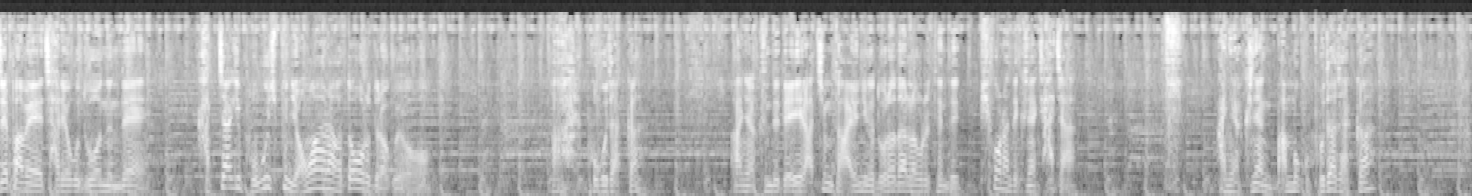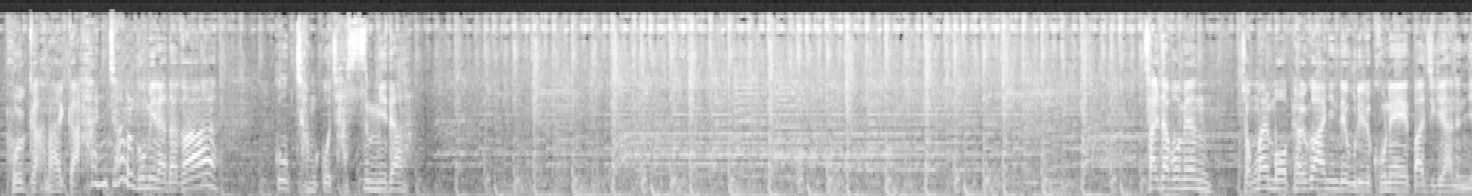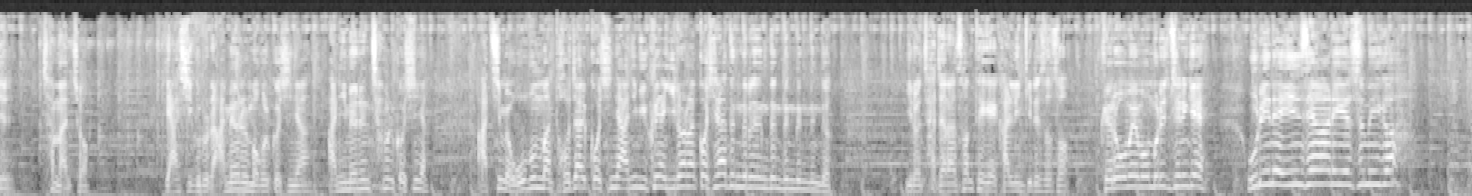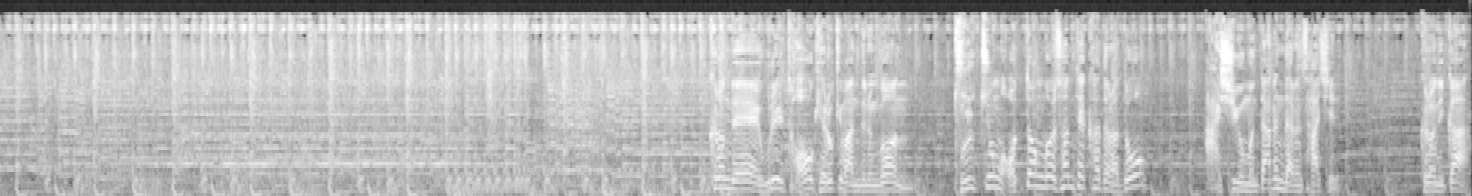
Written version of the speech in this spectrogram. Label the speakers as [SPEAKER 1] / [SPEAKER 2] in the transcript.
[SPEAKER 1] 어젯밤에 자려고 누웠는데 갑자기 보고 싶은 영화 하나가 떠오르더라고요. 아, 보고 잘까? 아니야, 근데 내일 아침부터 아윤이가 놀아달라고 그럴 텐데 피곤한데 그냥 자자. 아니야, 그냥 맘먹고 보다 잘까? 볼까 말까 한참을 고민하다가 꾹 참고 잤습니다. 살다 보면 정말 뭐 별거 아닌데 우리를 고뇌에 빠지게 하는 일 참 많죠. 야식으로 라면을 먹을 것이냐 아니면은 참을 것이냐 아침에 5분만 더 잘 것이냐 아니면 그냥 일어날 것이냐 등등등등등등등 이런 자잘한 선택의 갈림길에 서서 괴로움에 몸부림치는 게 우리네 인생 아니겠습니까? 그런데 우리를 더 괴롭게 만드는 건 둘 중 어떤 걸 선택하더라도 아쉬움은 따른다는 사실. 그러니까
